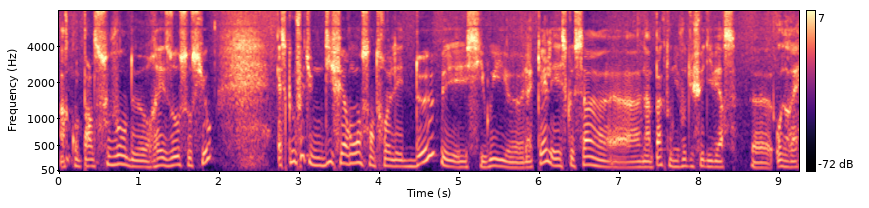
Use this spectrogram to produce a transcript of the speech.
alors qu'on parle souvent de réseaux sociaux. Est-ce que vous faites une différence entre les deux? Et si oui, euh, laquelle? Et est-ce que ça a un impact au niveau du fait divers euh, Audrey?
